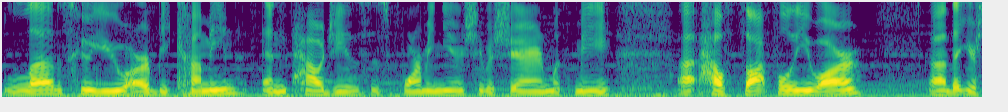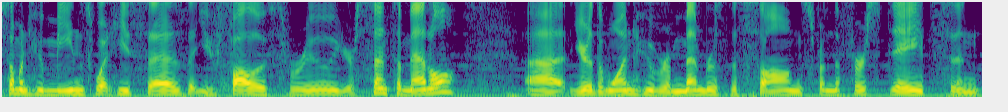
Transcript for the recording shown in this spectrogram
loves who you are becoming and how Jesus is forming you. She was sharing with me uh, how thoughtful you are uh, that you're someone who means what he says, that you follow through, you're sentimental. Uh, you're the one who remembers the songs from the first dates, and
